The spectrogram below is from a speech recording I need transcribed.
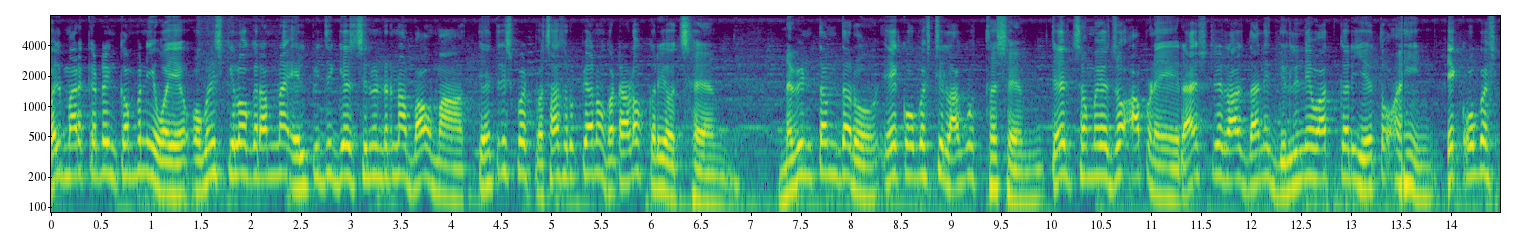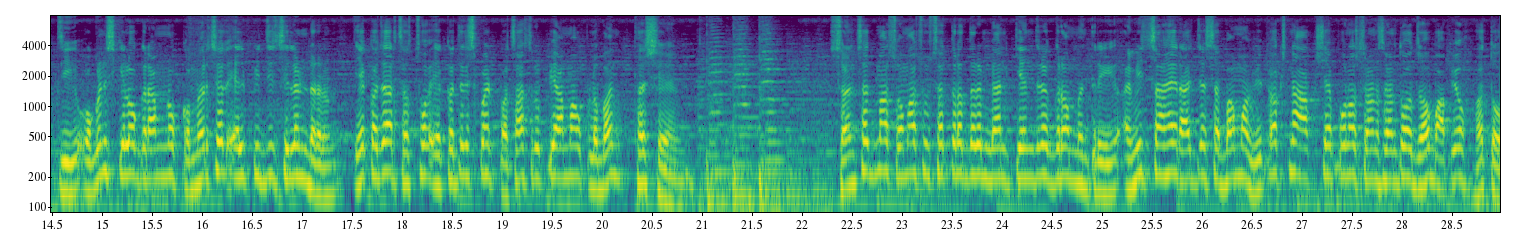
ઓઇલ માર્કેટિંગ કંપનીઓએ ઓગણીસ કિલોગ્રામના એલપીજી ગેસ સિલિન્ડરના ભાવમાં તેત્રીસ પોઈન્ટ પચાસ રૂપિયાનો ઘટાડો કર્યો છે. નવીનતમ દરો એક ઓગસ્ટથી લાગુ થશે. તે જ સમયે જો આપણે રાષ્ટ્રીય રાજધાની દિલ્હીની વાત કરીએ તો અહીં એક ઓગસ્ટથી ઓગણીસ કિલોગ્રામનો કોમર્શિયલ એલપીજી સિલિન્ડર એક હજાર છસો એકત્રીસ પોઈન્ટ પચાસ રૂપિયામાં ઉપલબ્ધ થશે. સંસદમાં ચોમાસુ સત્ર દરમિયાન કેન્દ્રીય ગૃહમંત્રી અમિત શાહે રાજ્યસભામાં વિપક્ષના આક્ષેપોનો સણસણતો જવાબ આપ્યો હતો.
